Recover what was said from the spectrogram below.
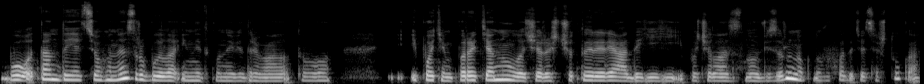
Бо там, де я цього не зробила і нитку не відривала, то і потім перетягнула через чотири ряди її і почала знову візерунок, ну виходить оця штука,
